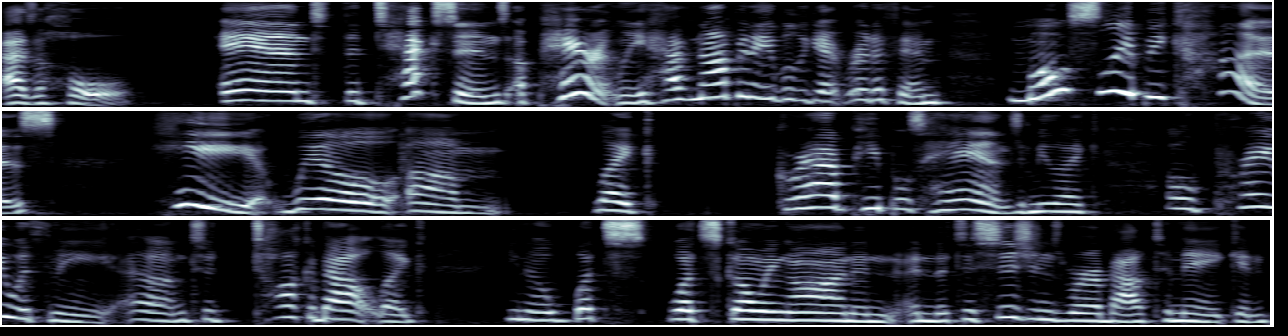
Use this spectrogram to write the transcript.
as a whole. And the Texans apparently have not been able to get rid of him, mostly because he will um like grab people's hands and be like, "Oh, pray with me," um, to talk about like you know what's what's going on and and the decisions we're about to make. And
